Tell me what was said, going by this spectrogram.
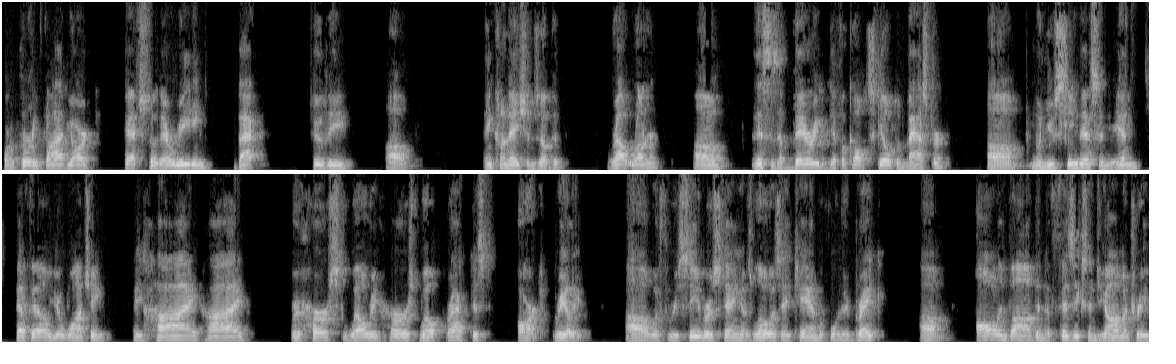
or a 35 yard catch. So they're reading back to the uh, inclinations of the route runner. Um, this is a very difficult skill to master. Um, when you see this in NFL, you're watching a high, high rehearsed, well rehearsed, well practiced art, really, uh, with receivers staying as low as they can before they break, um, all involved in the physics and geometry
